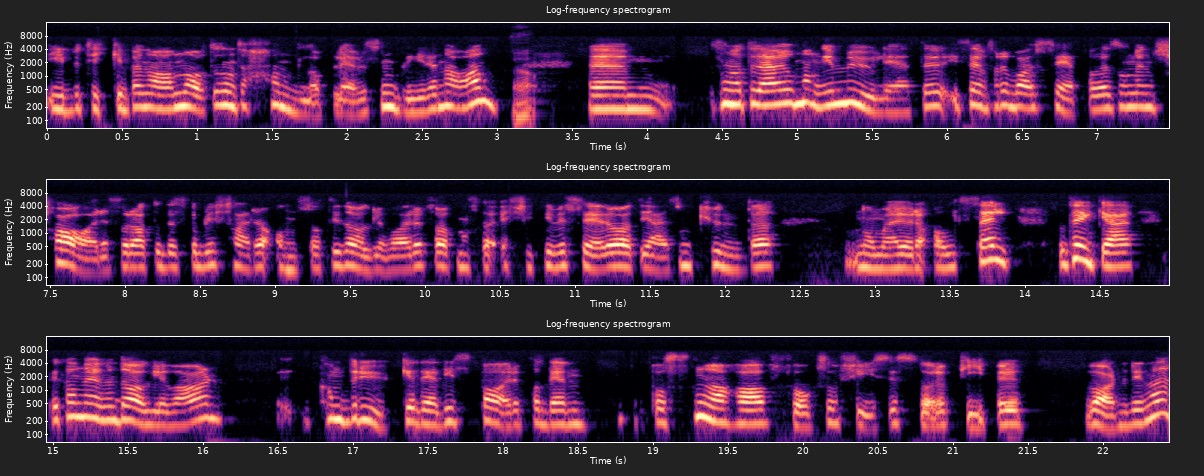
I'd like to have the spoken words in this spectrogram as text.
i butikken på en annen måte, sånn at handleopplevelsen blir en annen. Ja. Um, Sånn at Det er jo mange muligheter, istedenfor å bare se på det som en fare for at det skal bli færre ansatte i dagligvare, for at man skal effektivisere og at jeg som kunde nå må jeg gjøre alt selv. Så tenker jeg, Det kan hende dagligvaren kan bruke det de sparer på den posten, og ha folk som fysisk står og piper varene dine.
